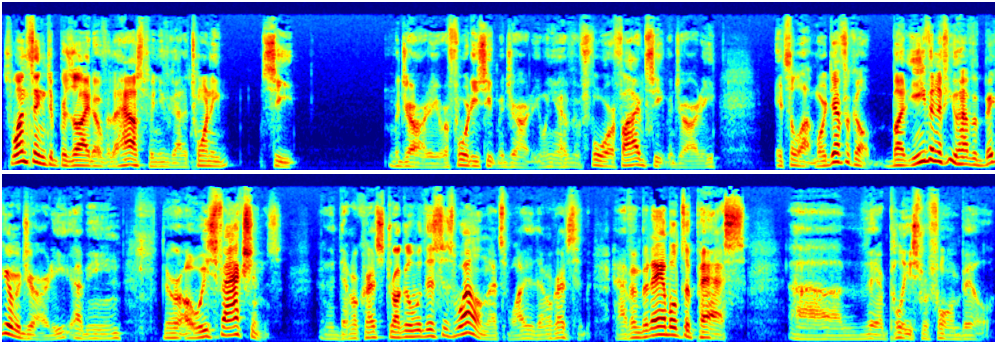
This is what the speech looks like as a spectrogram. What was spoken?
It's one thing to preside over the House when you've got a 20 seat majority or a 40 seat majority. When you have a four or five seat majority, it's a lot more difficult. But even if you have a bigger majority, I mean, there are always factions. And the Democrats struggle with this as well. And that's why the Democrats haven't been able to pass uh, their police reform bill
